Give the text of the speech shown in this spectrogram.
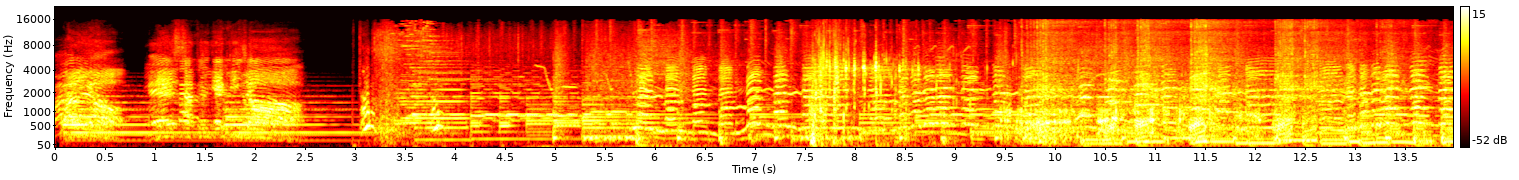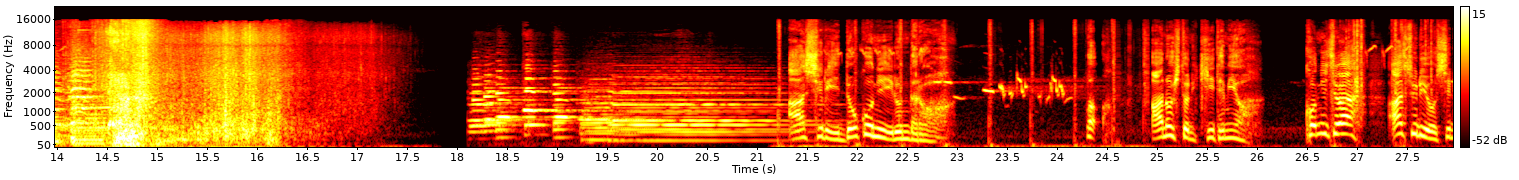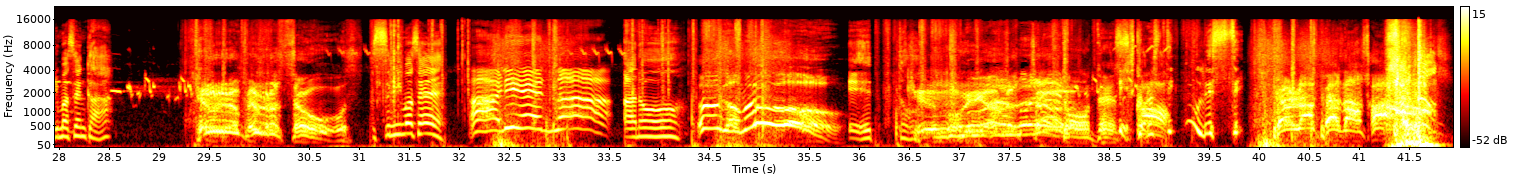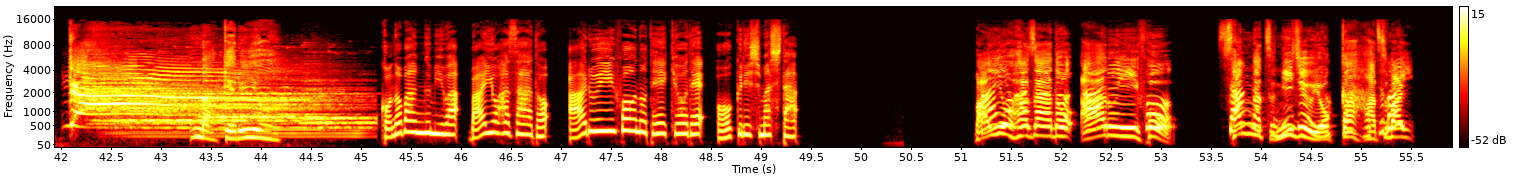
バイオ名作劇場。アシュリーどこにいるんだろう？ああの人に聞いてみよう。こんにちは。アシュリーを知りませんか？ペルペルソースすみません。ありえんな。あのあがまおえっと。煙やるってどうですか？うれしい。ペラペラソース泣けるよ。この番組はバイオハザード RE4 の提供でお送りしました。バイオハザード RE43 月24日発売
